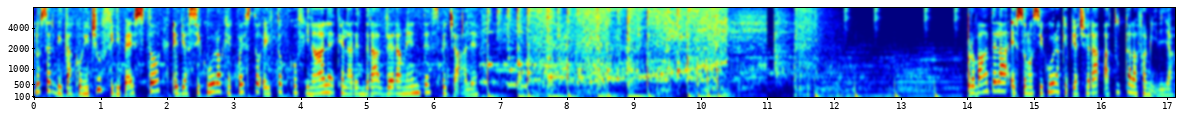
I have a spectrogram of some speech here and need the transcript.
L'ho servita con i ciuffi di pesto e vi assicuro che questo è il tocco finale che la renderà veramente speciale. Provatela e sono sicura che piacerà a tutta la famiglia.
